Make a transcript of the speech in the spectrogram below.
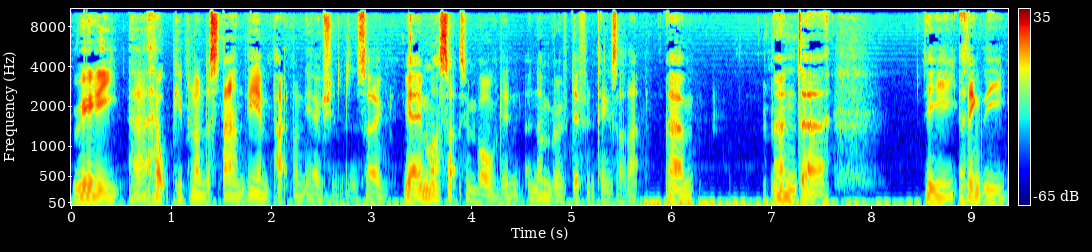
really uh, help people understand the impact on the oceans and so yeah Inmarsat's involved in a number of different things like that um, and uh, the I think the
